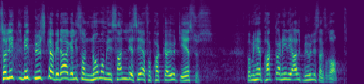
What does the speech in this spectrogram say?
Så litt, mitt budskap i dag er litt sånn nå må vi sannelig se å få pakka ut Jesus. For vi har pakka han inn i alt mulig slags rart.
